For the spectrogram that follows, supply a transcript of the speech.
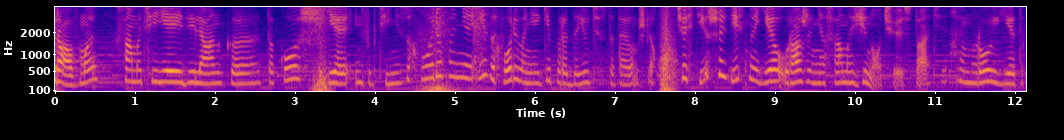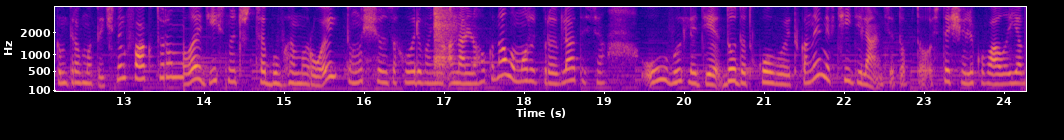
травми саме цієї ділянки. Також є інфекційні захворювання і захворювання, які передаються статевим шляхом. Частіше дійсно є ураження саме жіночої статі. Геморой є таким травматичним фактором, але дійсно це був геморой, тому що захворювання анального каналу можуть проявлятися у вигляді додаткової тканини в цій ділянці. Тобто, ось те, що лікували як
